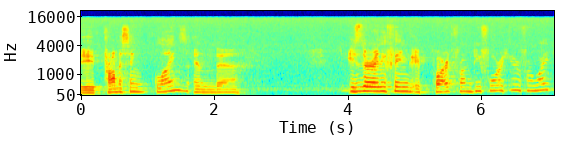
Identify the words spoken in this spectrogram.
uh, promising lines, and uh, is there anything apart from d4 here for white?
